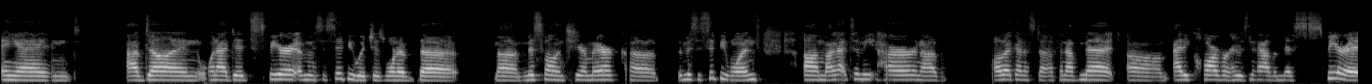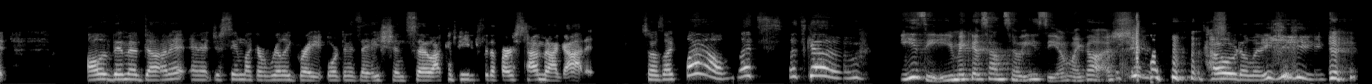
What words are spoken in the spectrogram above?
and I've done when I did Spirit of Mississippi, which is one of the uh, Miss Volunteer America, the Mississippi ones. Um, I got to meet her and I've all that kind of stuff. And I've met um, Addie Carver, who's now the Miss Spirit. All of them have done it, and it just seemed like a really great organization. So I competed for the first time and I got it. So I was like, "Wow, let's let's go." Easy. You make it sound so easy. Oh my gosh. totally.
